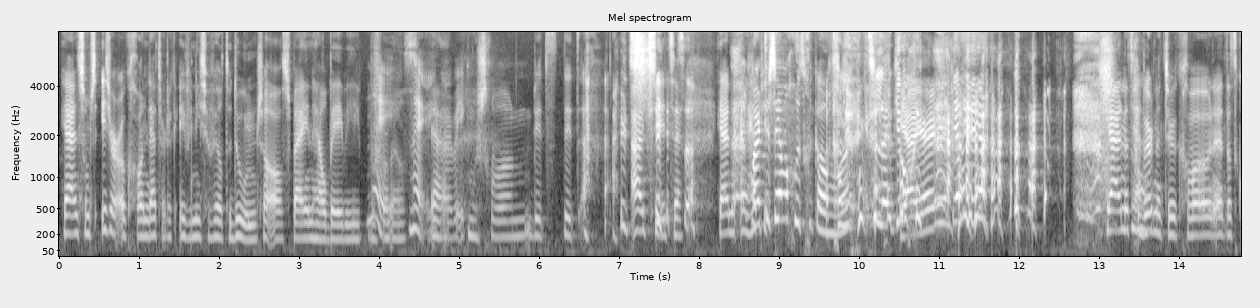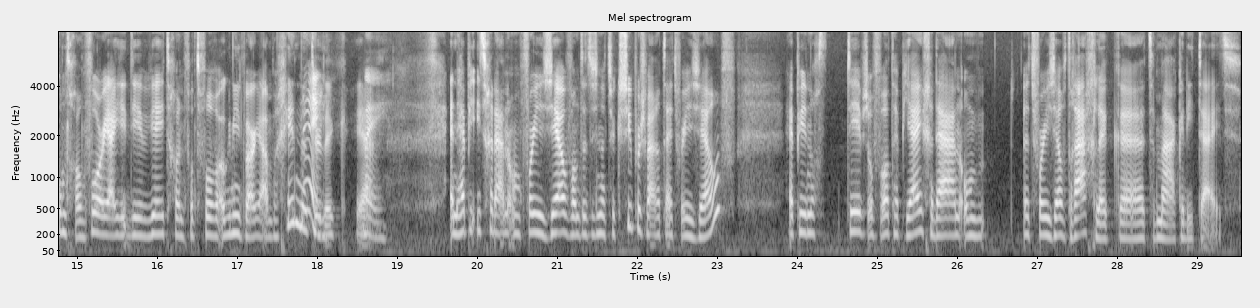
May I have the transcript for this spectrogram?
Ja, en soms is er ook gewoon letterlijk even niet zoveel te doen. Zoals bij een baby bijvoorbeeld. Nee, nee ja. ik moest gewoon dit, dit uitzitten. uitzitten. Ja, en, maar het is helemaal goed gekomen hoor. Het is leuk Ja, ja, ja. ja, ja. ja en dat gebeurt natuurlijk gewoon. Dat komt gewoon voor. Ja, je, je, weet gewoon van tevoren ook niet waar je aan begint nee. natuurlijk. Ja. Nee. En heb je iets gedaan om voor jezelf... want het is natuurlijk super zware tijd voor jezelf. Heb je nog tips of wat heb jij gedaan... om het voor jezelf draaglijk uh, te maken, die tijd?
